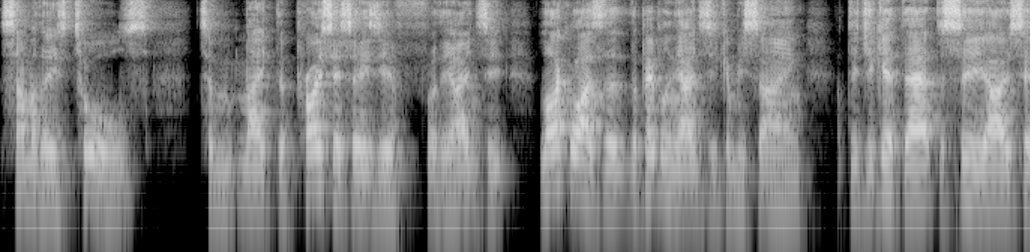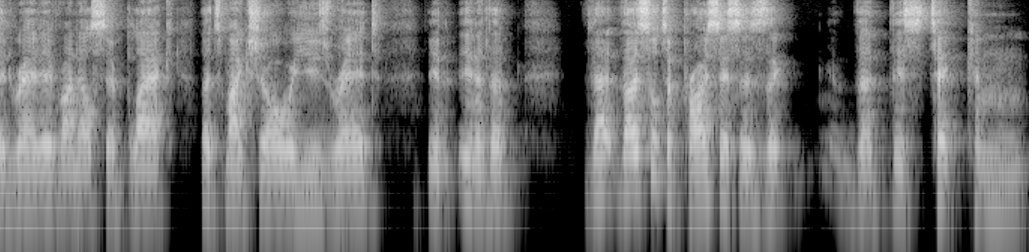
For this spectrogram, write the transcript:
some of these tools to make the process easier for the agency. Likewise the, the people in the agency can be saying did you get that? The ceo said red everyone else said black. Let's make sure we use red you know the that those sorts of processes that that this tech can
